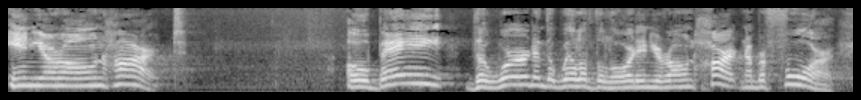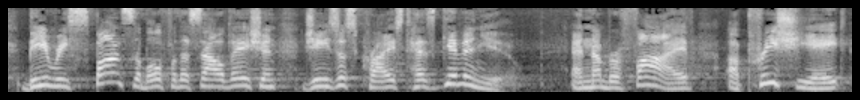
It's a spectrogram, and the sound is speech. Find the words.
in your own heart. Obey the word and the will of the Lord in your own heart. Number four, be responsible for the salvation Jesus Christ has given you. And number five, appreciate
